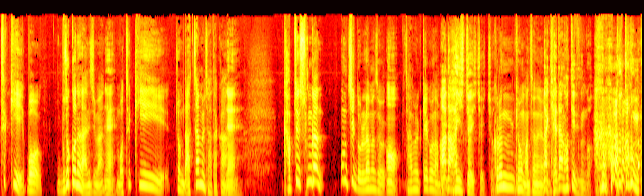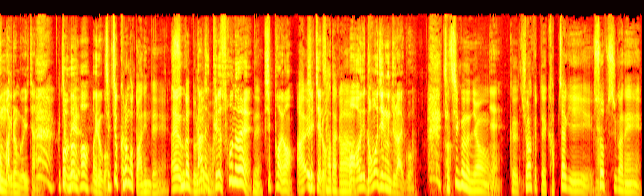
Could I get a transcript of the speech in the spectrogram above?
특히 뭐 무조건은 아니지만 네. 뭐 특히 좀 낮잠을 자다가 네. 갑자기 순간 움찔 놀라면서 어. 잠을 깨거나 막 아, 나 있죠, 있죠, 있죠. 그런 경우 많잖아요. 나 계단 헛디디는 거. 쿵쿵쿵 막 이런 거 있잖아. 그쵸, 어, 어, 어, 막 이러고. 직접 그런 것도 아닌데 예, 순간 놀라서 나는 그래서 손을 네. 짚어요. 아, 실제로. 자다가. 어, 어디 넘어지는 줄 알고. 제 친구는요. 예. 그 중학교 때 갑자기 수업 시간에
